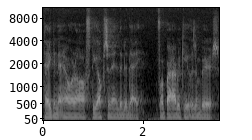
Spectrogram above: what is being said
taking the hour off the opposite end of the day for barbecues and beers,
